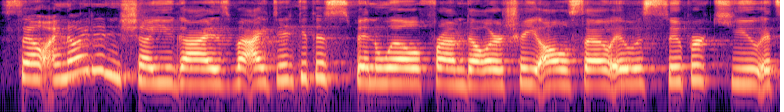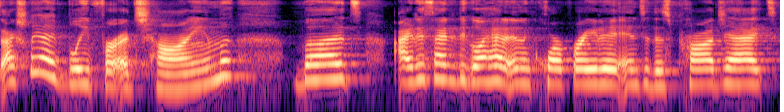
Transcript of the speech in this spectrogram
So I know I didn't show you guys, but I did get this spin wheel from Dollar Tree also. It was super cute. It's actually, I believe, for a chime but I decided to go ahead and incorporate it into this project.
